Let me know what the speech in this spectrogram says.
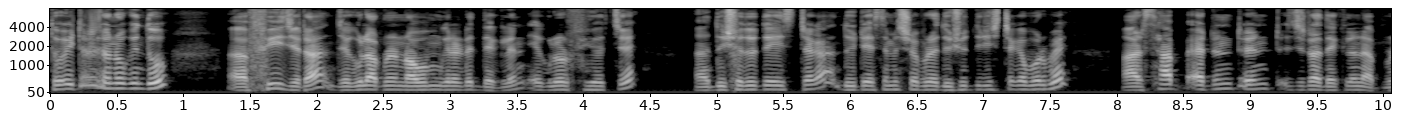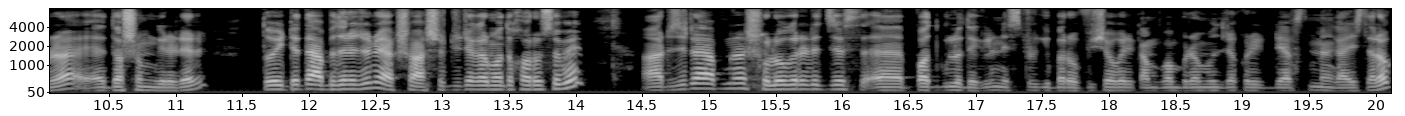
তো এটার জন্য কিন্তু ফি যেটা, যেগুলো আপনার নবম গ্রেডের দেখলেন, এগুলোর ফি হচ্ছে দুইশো তেইশ টাকা। দুইটা এস এম এস পরে দুইশো তিরিশ টাকা পড়বে। আর সাব অ্যাটেন্ডেন্ট যেটা দেখলেন আপনারা দশম গ্রেডের তো এটাতে আবেদনের জন্য একশো আটষট্টি টাকার মতো খরচ হবে। আর যেটা আপনার ষোলো গ্রেডের যে পদগুলো দেখলেন স্টোর কিপার অফিস সহকারী, কাম কম্পিউটার, মুদ্রা করি ড্রাফটসম্যান, গাড়ি চালক,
